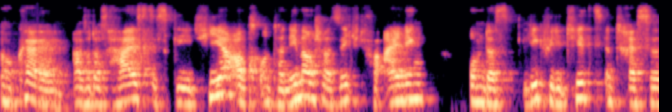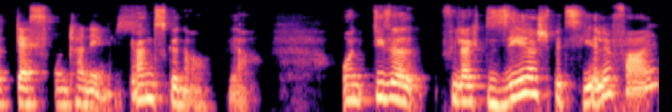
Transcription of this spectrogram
Okay, also das heißt, es geht hier aus unternehmerischer Sicht vor allen Dingen um das Liquiditätsinteresse des Unternehmens. Ganz genau, ja. Und dieser vielleicht sehr spezielle Fall,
